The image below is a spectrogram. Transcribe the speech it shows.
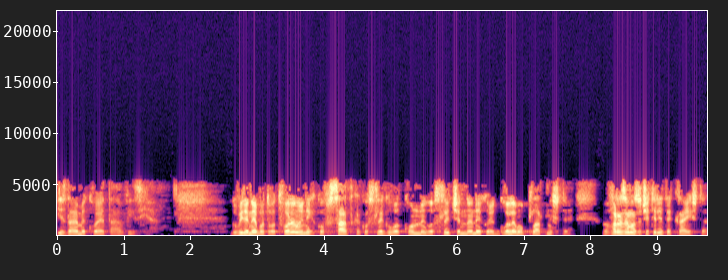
И знаеме која е таа визија. Го виде небото отворено и некаков сад, како слегува кон него, сличен на некое големо платниште, врзано за четирите краишта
